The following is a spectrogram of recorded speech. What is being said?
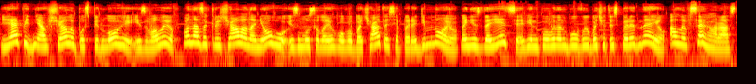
Я підняв щелепу з підлоги і звалив. Вона закричала на нього і змусила його вибачатися переді мною. Мені здається, він повинен був вибачитись перед нею, але все гаразд.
